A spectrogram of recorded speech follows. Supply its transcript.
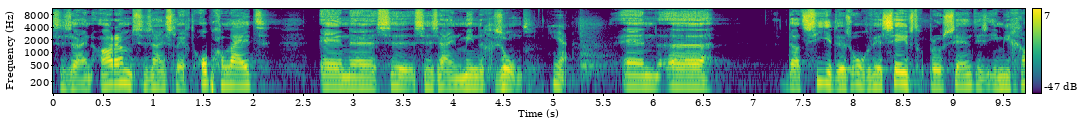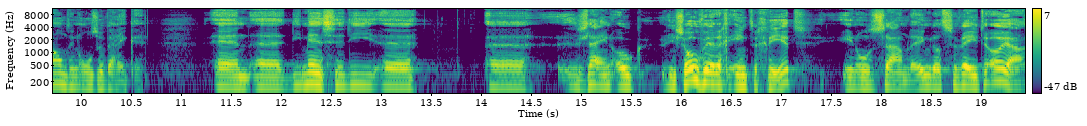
Ze zijn arm, ze zijn slecht opgeleid En eh, ze, ze zijn minder gezond. Ja. En eh, dat zie je dus, ongeveer 70% is immigrant in onze wijken. En eh, die mensen die zijn ook in zoverre geïntegreerd in onze samenleving dat ze weten, oh ja,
